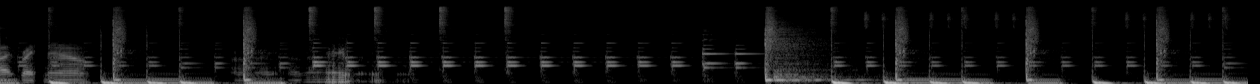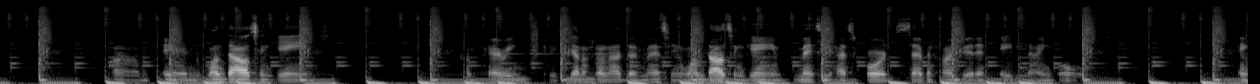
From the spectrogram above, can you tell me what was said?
Live right now. All right, all right. What is it? Um, in 1,000 games, comparing Cristiano Ronaldo and Messi in 1,000 games, Messi has scored 789 goals, and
